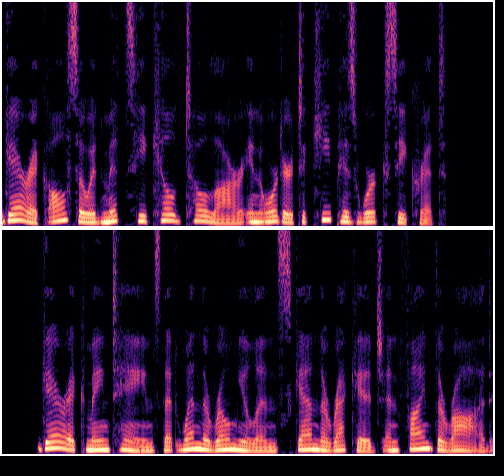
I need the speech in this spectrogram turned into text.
Garak also admits he killed Tolar in order to keep his work secret. Garak maintains that when the Romulans scan the wreckage and find the rod,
